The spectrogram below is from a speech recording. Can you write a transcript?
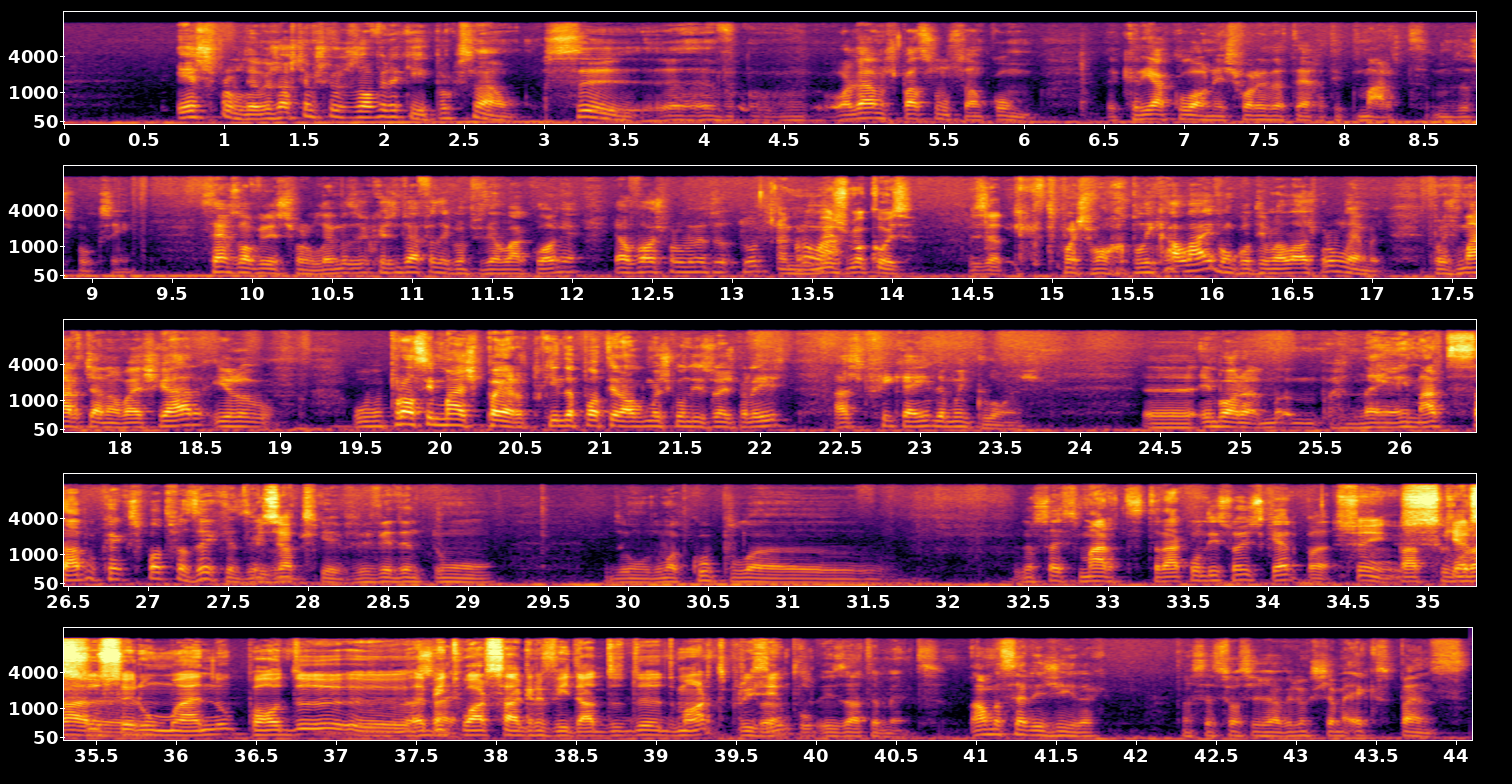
Estes problemas nós temos que resolver aqui, porque senão, se eh, olharmos para a solução como criar colónias fora da Terra, tipo Marte, vamos a supor que sim, sem resolver estes problemas, o que a gente vai fazer quando fizer lá a colónia é levar os problemas todos A para lá mesma coisa. Exato. que depois vão replicar lá e vão continuar lá os problemas. Depois Marte já não vai chegar e o, próximo mais perto, que ainda pode ter algumas condições para isto, acho que fica ainda muito longe. Eh, embora nem em Marte se sabe o que é que se pode fazer, quer dizer, Exato. porque viver dentro de, um, de, um- de uma cúpula, não sei se Marte terá condições sequer para, Sim, para sequer se o ser eh, humano pode sei. habituar-se à gravidade de, de Marte, por exemplo. Pronto, exatamente. Há uma série gira, não sei se vocês já viram, que se chama Expanse,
